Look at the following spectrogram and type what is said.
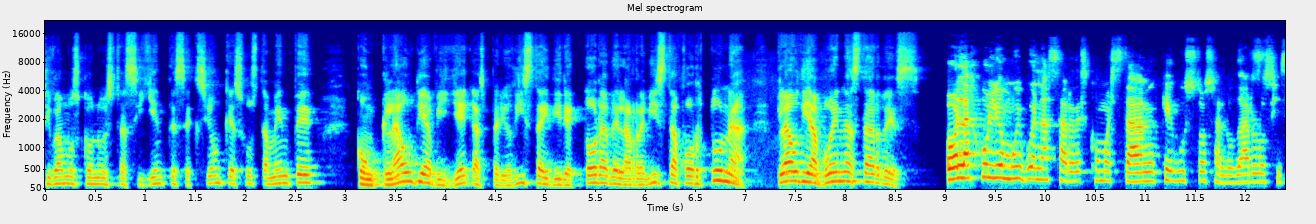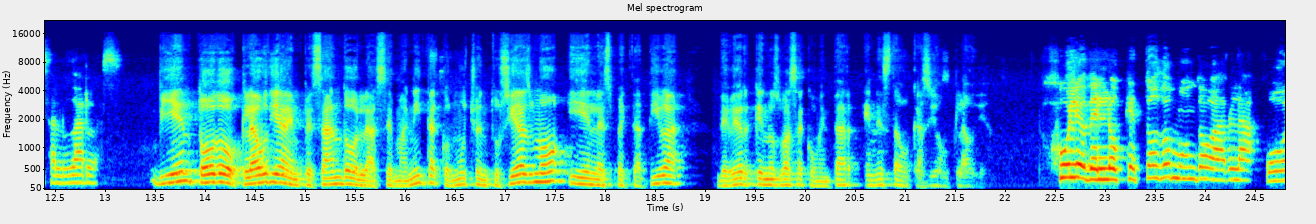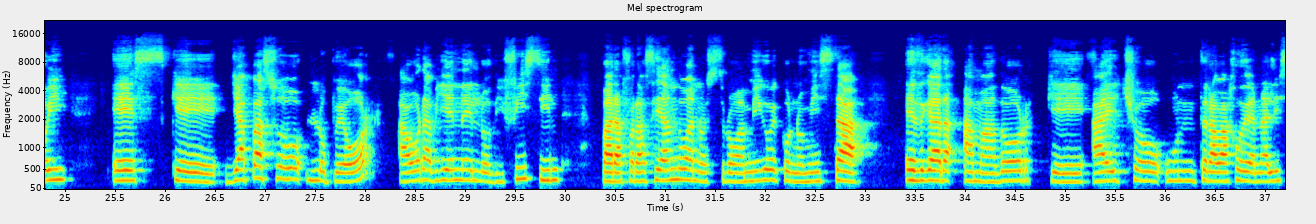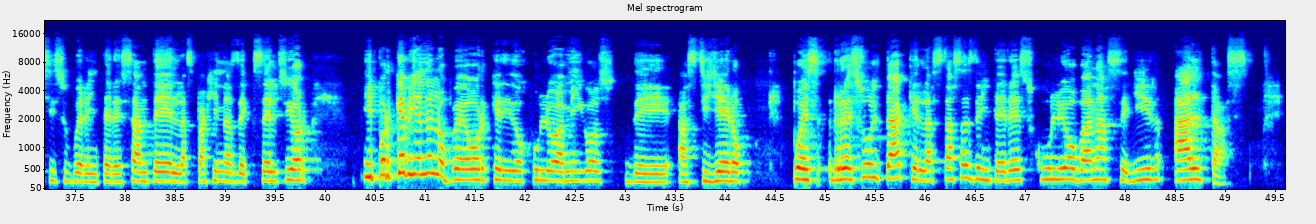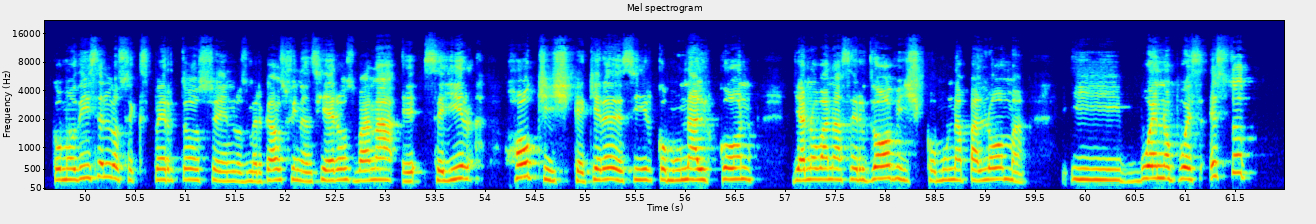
Y vamos con nuestra siguiente sección, que es justamente con Claudia Villegas, periodista y directora de la revista Fortuna. Claudia, buenas tardes. Hola Julio, muy buenas tardes, ¿cómo están? Qué gusto saludarlos y saludarlas. Bien, todo, Claudia, empezando la semanita con mucho entusiasmo y en la expectativa de ver qué nos vas a comentar en esta ocasión, Claudia. Julio, de lo que todo mundo habla hoy es que ya pasó lo peor, ahora viene lo difícil, parafraseando a nuestro amigo economista Edgar Amador, que ha hecho un trabajo de análisis súper interesante en las páginas de Excelsior. ¿Y por qué viene lo peor, querido Julio, amigos de Astillero? Pues resulta que las tasas de interés, Julio, van a seguir altas. Como dicen los expertos en los mercados financieros, van a eh, seguir hawkish, que quiere decir como un halcón, ya no van a ser dovish, como una paloma. Y bueno, pues esto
